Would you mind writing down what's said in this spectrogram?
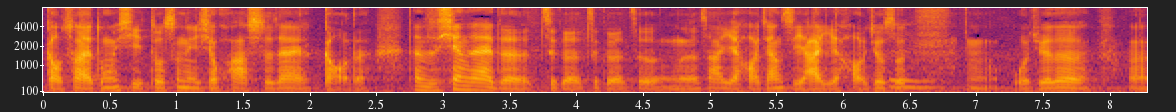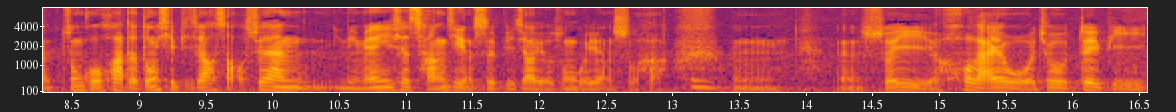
搞出来的东西都是那些画师在搞的。但是现在的这个这个这哪吒也好，姜子牙也好，就是嗯，我觉得呃中国画的东西比较少，虽然里面一些场景是比较有中国元素哈。嗯嗯，所以后来我就对比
